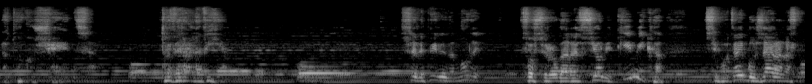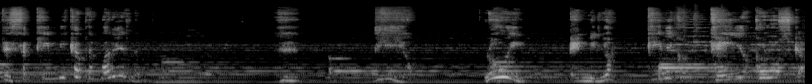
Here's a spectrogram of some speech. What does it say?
La tua coscienza troverà la via. Se le pene d'amore fossero una reazione chimica, si potrebbe usare la stessa chimica per guarirle. Dio, lui è il miglior chimico che io conosca.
